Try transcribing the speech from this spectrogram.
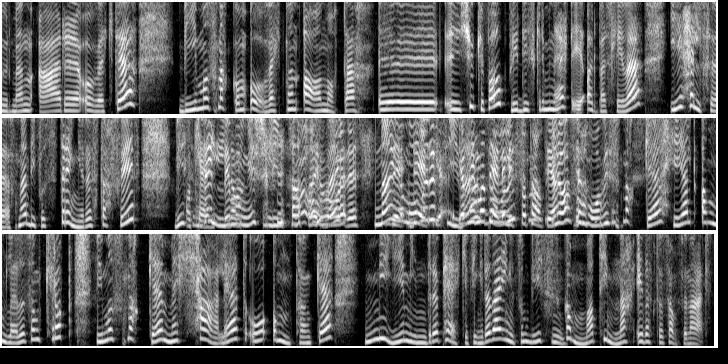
nordmenn er overvektige, vi må snakke om overvekt på en annen måte. Uh, tjukke folk blir diskriminert i arbeidslivet, i helsevesenet. De får strengere straffer. Hvis okay, veldig da... mange sliter med overvekt Nei, jeg må bare si det. Ja, vi må dele litt på taletida. Ja, så må vi snakke helt annerledes om kropp. Vi må snakke med kjærlighet og omtanke. Mye mindre pekefingre. Det er ingen som blir mm. skamma tynne i dette samfunnet her.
